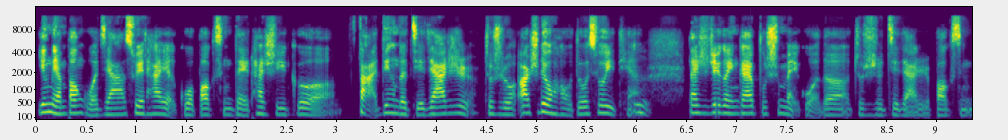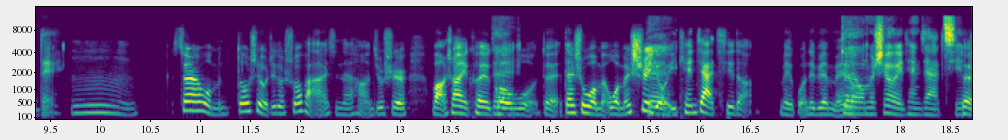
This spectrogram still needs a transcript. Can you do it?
英联邦国家，所以它也过 Boxing Day，它是一个法定的节假日，就是二十六号多休一天。嗯但是这个应该不是美国的，就是节假日 Boxing Day。嗯，虽然我们都是有这个说法啊，现在好像就是网上也可以购物，对，但是我们我们是有一天假期的，美国那边没有对，我。们是有一天假期，对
